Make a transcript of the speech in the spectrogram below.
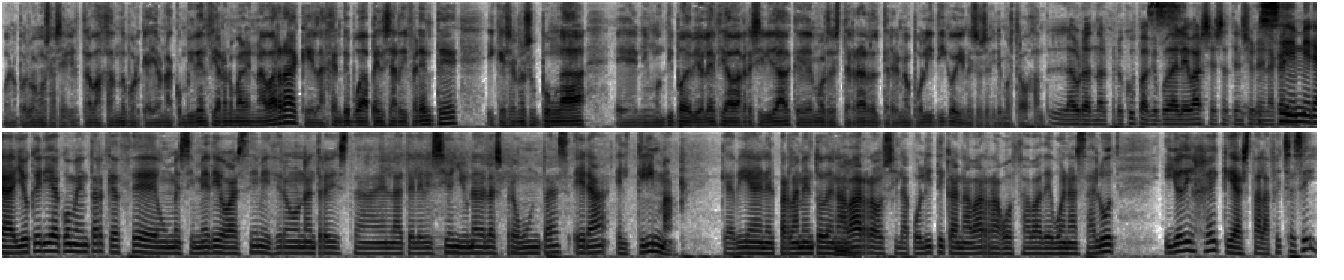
bueno, pues vamos a seguir trabajando porque haya una convivencia normal en Navarra, que la gente pueda pensar diferente y que eso no suponga eh, ningún tipo de violencia o agresividad que debemos desterrar del terreno político y en eso seguiremos trabajando. Laura Andal, ¿preocupa que pueda elevarse esa tensión en la calle? Sí, mira, yo quería comentar que hace un mes y medio así me hicieron una entrevista en la televisión y una de las preguntas era el clima que había en el Parlamento de mm. Navarra o si la política navarra gozaba de buena salud. Y yo dije que hasta la fecha sí,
